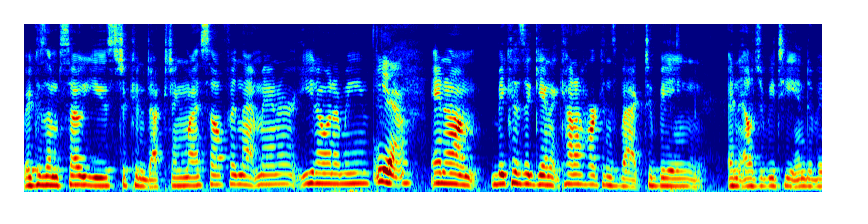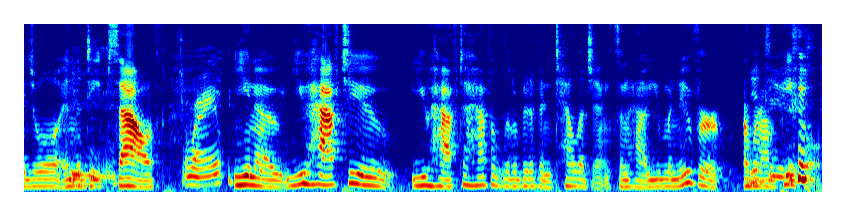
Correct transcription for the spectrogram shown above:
because I'm so used to conducting myself in that manner. You know what I mean? yeah, And um, because again, it kind of harkens back to being an LGBT individual in the deep South. right. You know, you have to you have to have a little bit of intelligence in how you maneuver around do. people,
